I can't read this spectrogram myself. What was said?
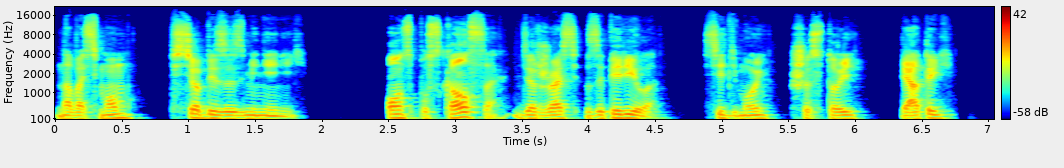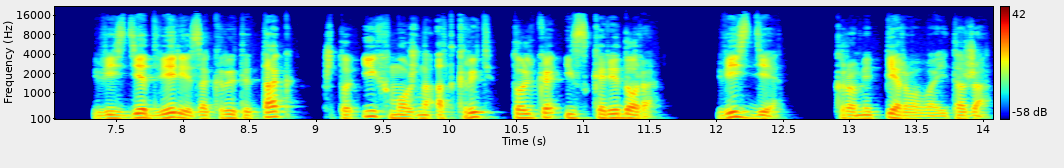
На восьмом все без изменений. Он спускался, держась за перила. Седьмой, шестой, пятый. Везде двери закрыты так, что их можно открыть только из коридора. Везде, кроме первого этажа.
